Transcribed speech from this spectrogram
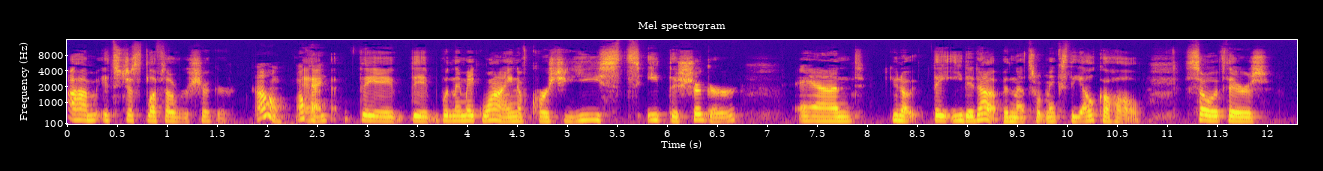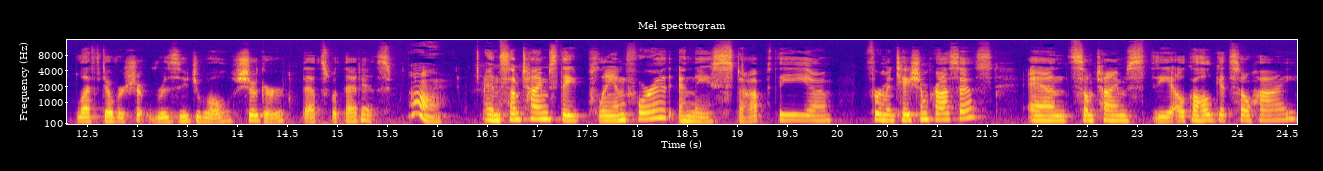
Um, it's just leftover sugar. Oh, okay. the the when they make wine, of course, yeasts eat the sugar, and you know they eat it up, and that's what makes the alcohol. So if there's leftover su- residual sugar, that's what that is. Oh, And sometimes they plan for it and they stop the uh, fermentation process, and sometimes the alcohol gets so high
